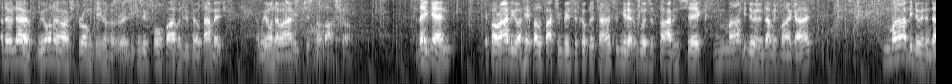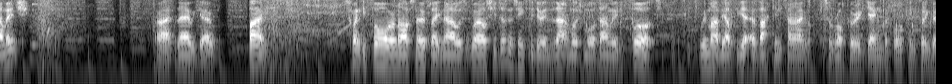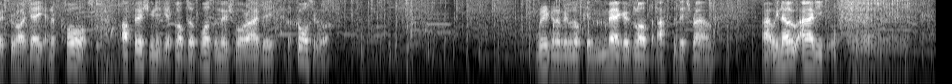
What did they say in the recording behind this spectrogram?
I don't know. We all know how strong Demon Hunter is. He can do 4 500 mil damage. And we all know Ivy's just not that strong. But then again, if our Ivy got hit by the faction boost a couple of times, we can get it upwards of 5 and 6. Might be doing a damage, my guys. Might be doing a damage. Alright, there we go. Bang. 24 on our Snowflake now as well. She doesn't seem to be doing that much more damage, but we might be able to get her back in time to rock her again before King Pudding goes through our gate. And of course, our first unit to get globbed up was the Merge 4 Ivy. Of course it was. We're going to be looking mega globbed after this round. Alright, we know Ivy...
